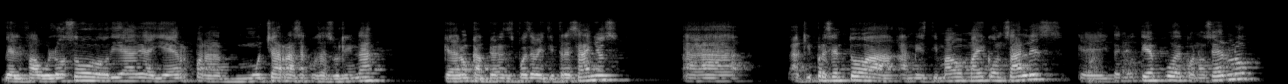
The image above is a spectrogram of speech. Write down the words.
del fabuloso día de ayer para mucha raza Cruz Azulina. Quedaron campeones después de 23 años. Ah, aquí presento a, a mi estimado Mike González, que tengo tiempo de conocerlo,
